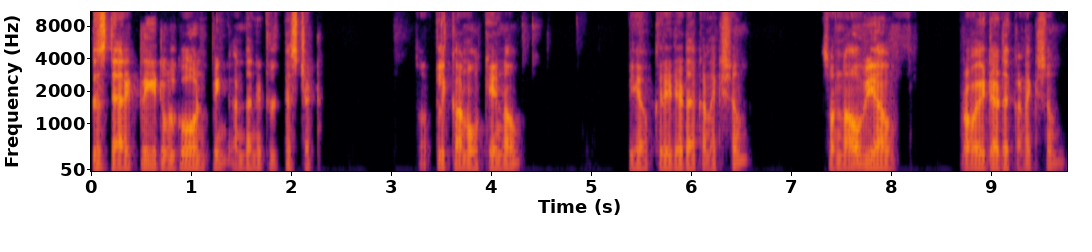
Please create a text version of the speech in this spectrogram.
this directory, it will go on ping and then it will test it. So click on OK now. We have created a connection. So now we have provided a connection.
